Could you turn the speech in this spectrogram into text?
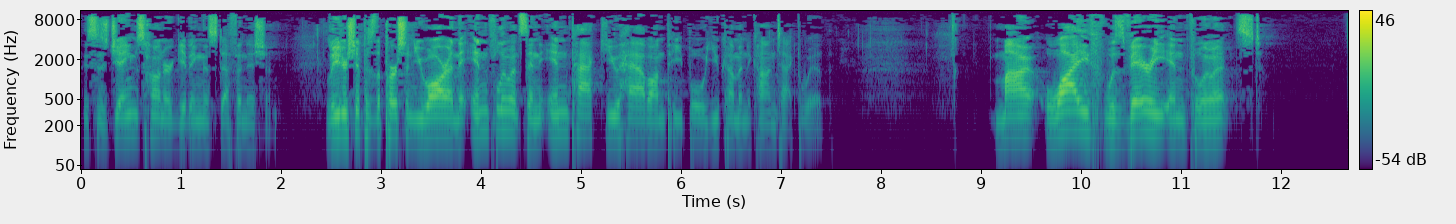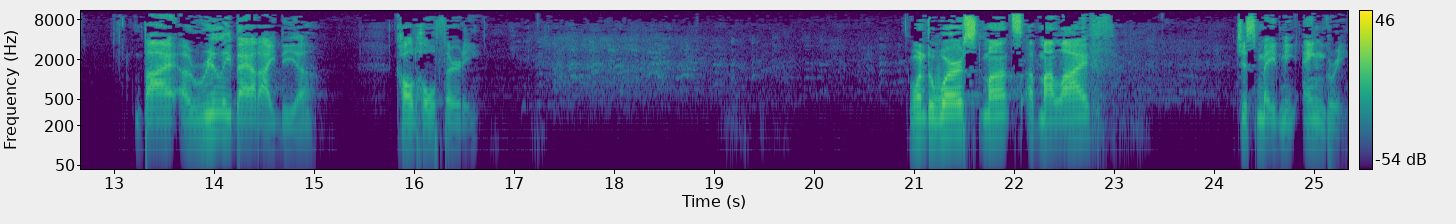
This is James Hunter giving this definition. Leadership is the person you are and the influence and impact you have on people you come into contact with. My wife was very influenced by a really bad idea called Whole 30. One of the worst months of my life just made me angry.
